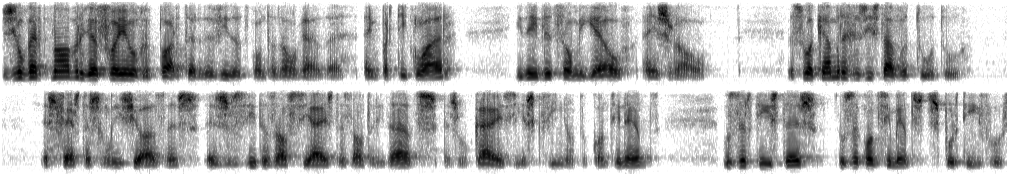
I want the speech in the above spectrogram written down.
Gilberto Nóbrega foi um repórter da vida de Ponta Delgada, em particular, e da Ilha de São Miguel, em geral. A sua Câmara registava tudo. As festas religiosas, as visitas oficiais das autoridades, as locais e as que vinham do continente, os artistas, os acontecimentos desportivos,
